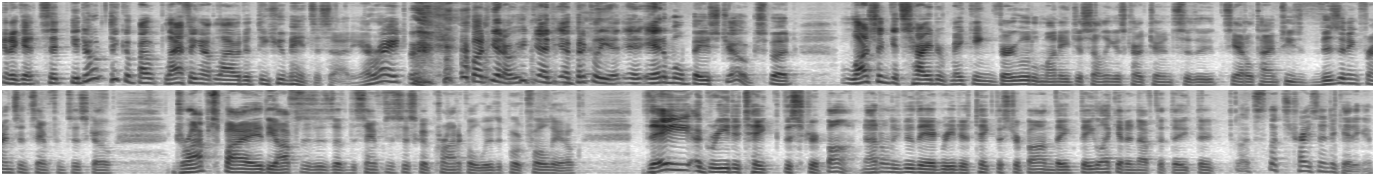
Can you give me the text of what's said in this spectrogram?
You know, again, said, you don't think about laughing out loud at the Humane Society, all right? but, you know, and- and particularly at, at animal-based jokes. But Larson gets tired of making very little money just selling his cartoons to the Seattle Times. He's visiting friends in San Francisco, drops by the offices of the San Francisco Chronicle with a portfolio. They agree to take the strip on. Not only do they agree to take the strip on, they, they like it enough that they they let's let's try syndicating it.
